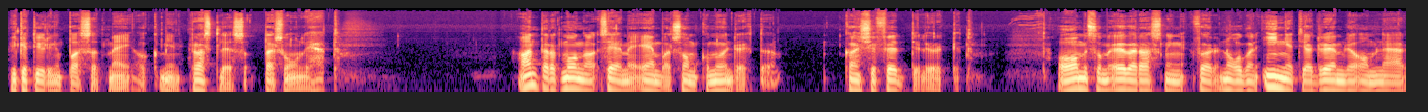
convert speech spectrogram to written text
vilket tydligen passat mig och min rastlösa personlighet. Antar att många ser mig enbart som kommundirektör, kanske född till yrket. Om som överraskning för någon inget jag drömde om när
